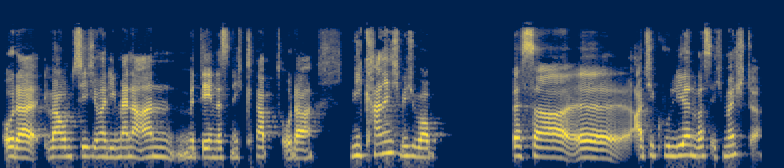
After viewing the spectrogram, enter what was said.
Oder warum ziehe ich immer die Männer an, mit denen es nicht klappt? Oder wie kann ich mich überhaupt besser äh, artikulieren, was ich möchte?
